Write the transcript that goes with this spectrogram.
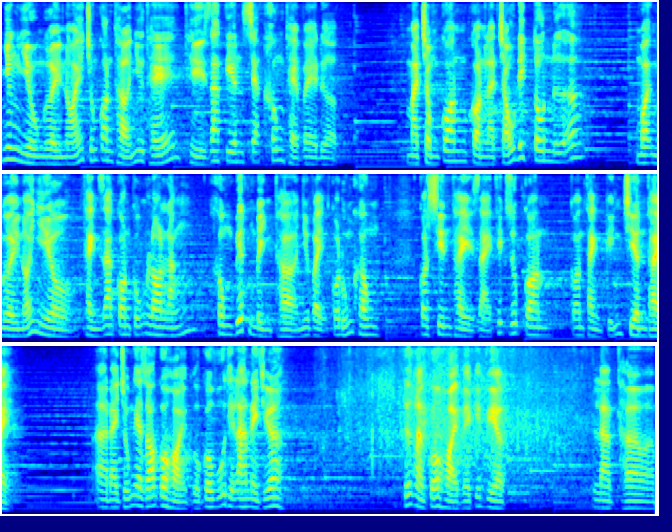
Nhưng nhiều người nói chúng con thờ như thế thì gia tiên sẽ không thể về được mà chồng con còn là cháu đích tôn nữa. Mọi người nói nhiều, thành ra con cũng lo lắng, không biết mình thờ như vậy có đúng không? Con xin Thầy giải thích giúp con, con thành kính chiên Thầy. À, đại chúng nghe rõ câu hỏi của cô Vũ Thị Lan này chưa? Tức là cô hỏi về cái việc là thờ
